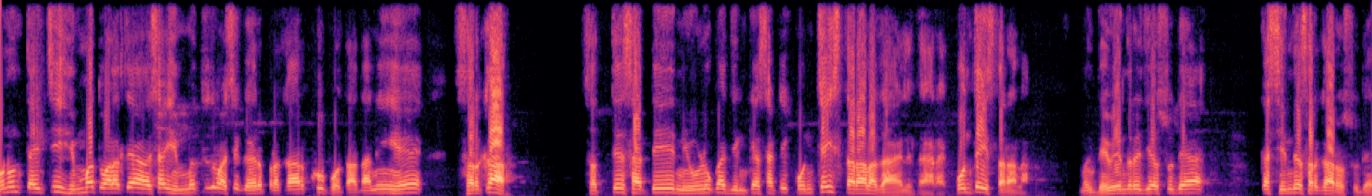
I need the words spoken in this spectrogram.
म्हणून त्यांची हिंमत वाढते अशा हिंमतीतून असे गैरप्रकार खूप होतात. आणि हे सरकार सत्तेसाठी निवडणुका जिंकण्यासाठी कोणत्याही स्तराला जायला तयार आहे. कोणत्याही स्तराला. मग देवेंद्रजी असू द्या का शिंदे सरकार असू द्या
